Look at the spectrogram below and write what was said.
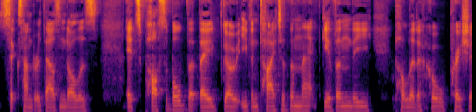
$600,000. It's possible that they go even tighter than that, given the political pressure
